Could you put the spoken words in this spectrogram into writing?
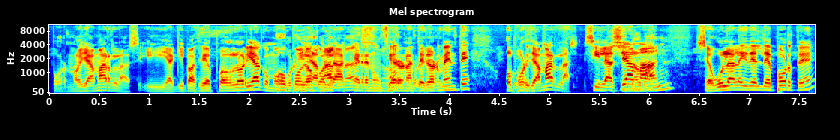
por no llamarlas y aquí paso después gloria, como ocurrió con las que renunciaron anteriormente, o por llamarlas. Si las llaman, según la ley del deporte,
